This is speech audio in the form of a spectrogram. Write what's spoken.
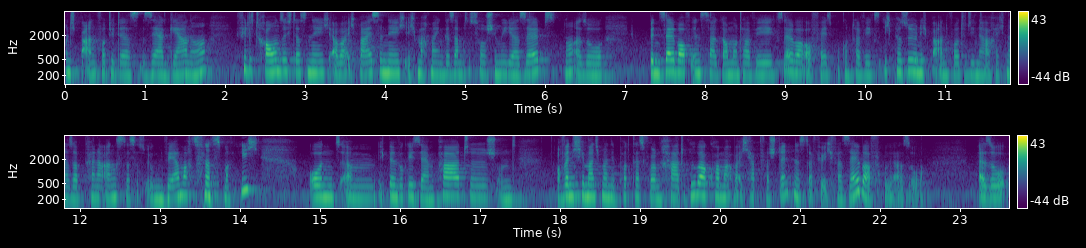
und ich beantworte dir das sehr gerne. Viele trauen sich das nicht, aber ich weiß nicht. Ich mache mein gesamtes Social Media selbst. Ne? Also bin selber auf Instagram unterwegs, selber auf Facebook unterwegs. Ich persönlich beantworte die Nachrichten, also habe keine Angst, dass das irgendwer macht, sondern das mache ich. Und ähm, ich bin wirklich sehr empathisch und auch wenn ich hier manchmal in den Podcast-Folgen hart rüberkomme, aber ich habe Verständnis dafür. Ich war selber früher so. Also,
